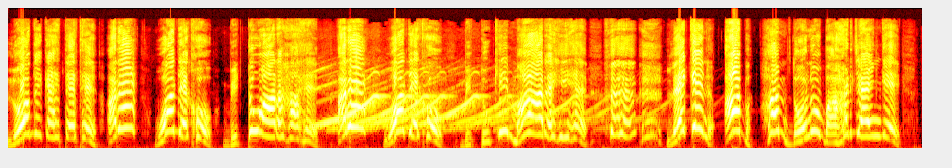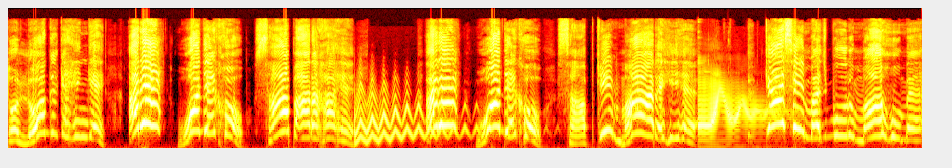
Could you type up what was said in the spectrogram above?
लोग कहते थे, अरे, वो देखो, बिट्टू आ रहा है। अरे, वो देखो, बिट्टू की माँ आ रही है। लेकिन अब हम दोनों बाहर जाएँगे तो लोग कहेंगे, अरे, वो देखो, सांप आ रहा है। अरे, वो देखो, सांप की माँ आ रही है। कैसे मजबूर माँ हूँ मैं।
